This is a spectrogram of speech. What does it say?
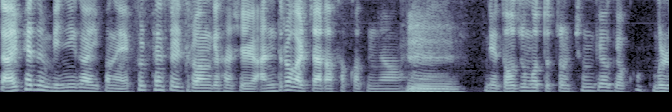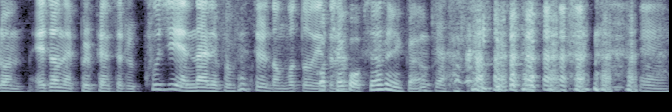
아이패드 미니가 이번에 애플 펜슬 들어간 게 사실 안 들어갈 줄 알았었거든요. 음. 근데 넣어준 것도 좀 충격이었고 물론 예전 애플 펜슬을 굳이 옛날 애플 펜슬을 넣은 것도 어, 재고 없애야 되니까요. 예.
